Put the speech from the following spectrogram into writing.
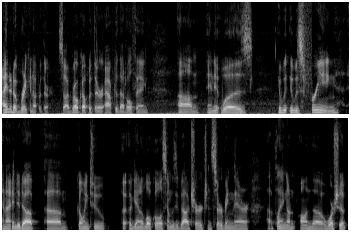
I ended up breaking up with her. So I broke up with her after that whole thing. Um, and it was, it, it was freeing. And I ended up um, going to, again, a local Assemblies of God church and serving there, uh, playing on, on the worship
